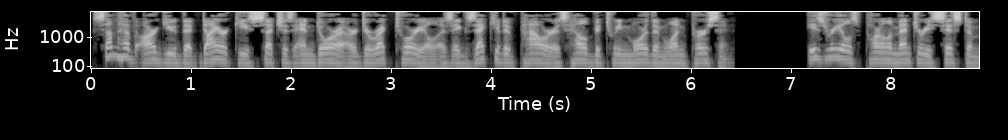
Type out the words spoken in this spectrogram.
Some have argued that diarchies such as Andorra are directorial as executive power is held between more than one person. Israel's parliamentary system,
